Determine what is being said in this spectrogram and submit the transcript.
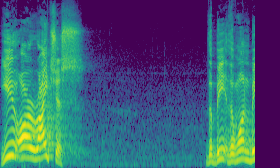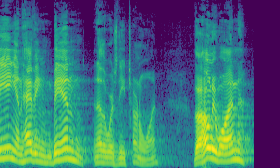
You are righteous. The, be, the one being and having been, in other words, the eternal one, the Holy One,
